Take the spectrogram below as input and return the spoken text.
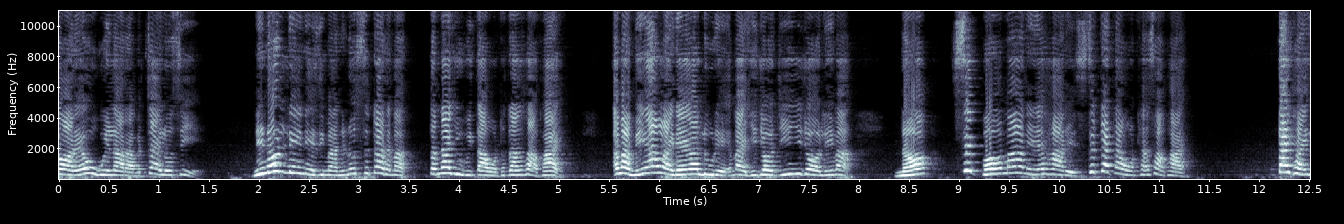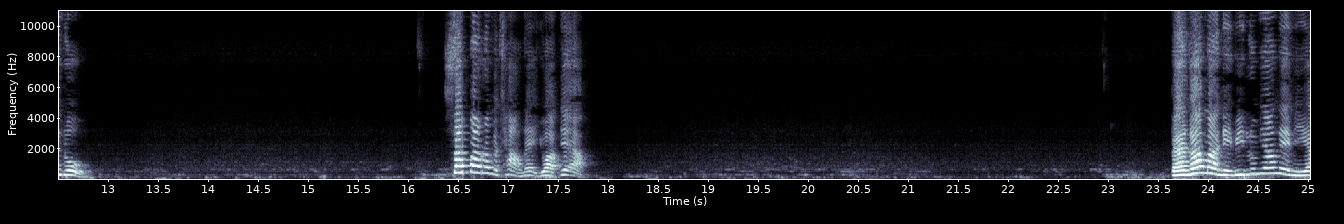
ရွာထဲကိုဝင်လာတာမကြိုက်လို့ရှိရင်နင်တို့လင်းနေစီမှာနင်တို့စစ်တပ်ထဲမှာတနတ်ယူပြီးတာဝန်ထထဆောက်ခိုင်းအမမင်းအလိုက်တဲ့ကလူတွေအမရေကြော်ကြီးရေကြော်လေးမှာနော်စစ်ဘောမနေတဲ့ဟာတွေစစ်တပ်တာဝန်ထဆောက်ခိုင်းတိုက်ခိုင်းသူတို့စပ်ပေါက်တော့မချောင်နဲ့ရွာပြက်အောင်ဘန်ကောက်မှာနေပြီးလူမြောင်းနေမြေက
